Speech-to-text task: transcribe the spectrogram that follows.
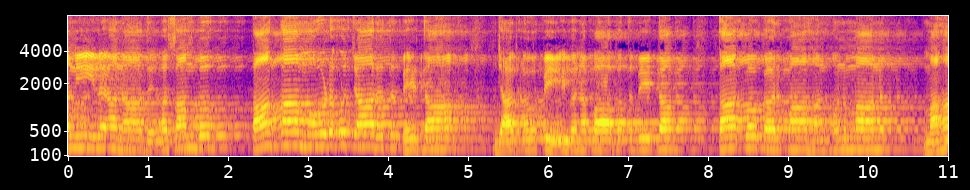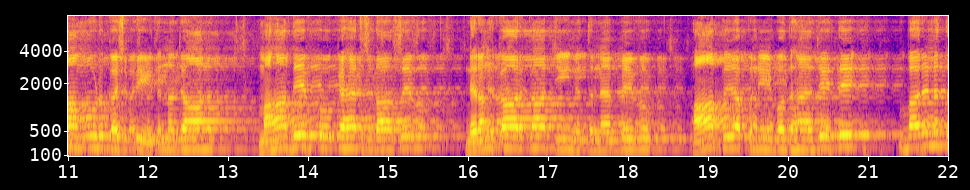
ਅਨੀਲ ਅਨਾਦ ਅਸੰਭ ਤਾਕਾ ਮੋੜ ਉਚਾਰਤ ਭੇਦਾ, ਜਾ ਕੋ ਭੀਵ ਨ ਪਾਵਤ ਵੇਦਾ, ਤਾ ਕੋ ਕਰ ਪਾਹਨ ਉਨਮਾਨਤ ਮਹਾ ਮੂੜ ਕਛ ਭੀਤ ਨ ਜਾਣਤ ਮਹਾਦੇਵ ਕੋ ਕਹਿਤ ਸਦਾ ਸਿਵ ਨਿਰੰਕਾਰ ਕਾ ਚੀਨਤ ਨੈ ਪਿਵ, ਆਪ ਆਪਣੀ ਬੁਧ ਹੈ ਜੇਤੇ ਬਰਨਤ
